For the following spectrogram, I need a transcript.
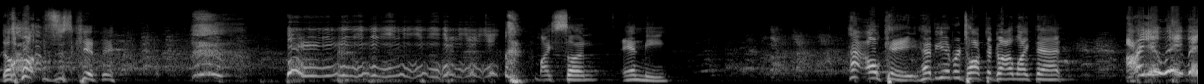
No, I'm just kidding. My son and me. Ha, okay, have you ever talked to God like that? Are you even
